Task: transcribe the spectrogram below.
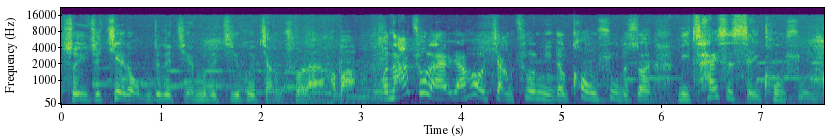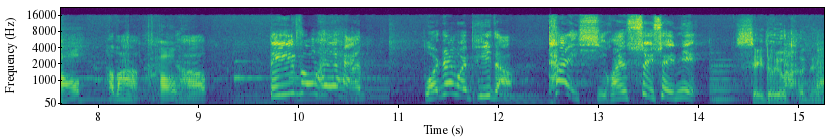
所以就借了我们这个节目的机会讲出来，好不好？我拿出来，然后讲出你的控诉的时候，你猜是谁控诉你？好，好不好？好好，第一封黑函，我认为 P 导太喜欢碎碎念，谁都有可能。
